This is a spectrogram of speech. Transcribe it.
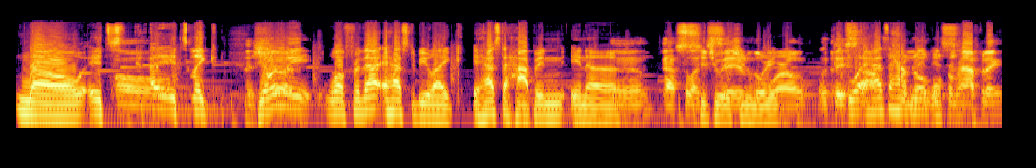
No, it's Oh. it's like They the only should. way. Well, for that, it has to be like it has to happen in a. Yeah, they have to like situation save the where- world. Like they Well, it has to happen in Chernobyl from happening.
